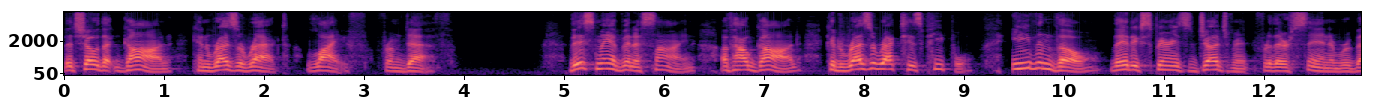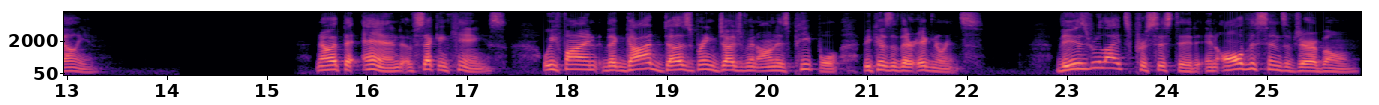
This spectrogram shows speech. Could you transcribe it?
that show that God can resurrect life from death. This may have been a sign of how God could resurrect his people, even though they had experienced judgment for their sin and rebellion. Now, at the end of 2 Kings, we find that God does bring judgment on his people because of their ignorance. The Israelites persisted in all the sins of Jeroboam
